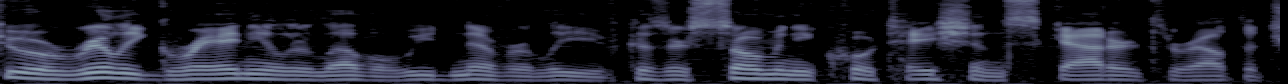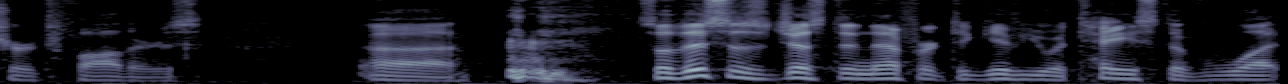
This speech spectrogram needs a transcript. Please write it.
to a really granular level, we'd never leave because there's so many quotations scattered throughout the church fathers. Uh, so this is just an effort to give you a taste of what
